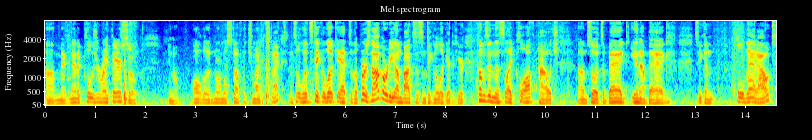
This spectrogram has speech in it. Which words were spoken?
um, magnetic closure right there. So, you know, all the normal stuff that you might expect. And so let's take a look at the purse. Now I've already unboxed this and taken a look at it here. Comes in this like cloth pouch. Um, so it's a bag in a bag. So you can pull that out.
